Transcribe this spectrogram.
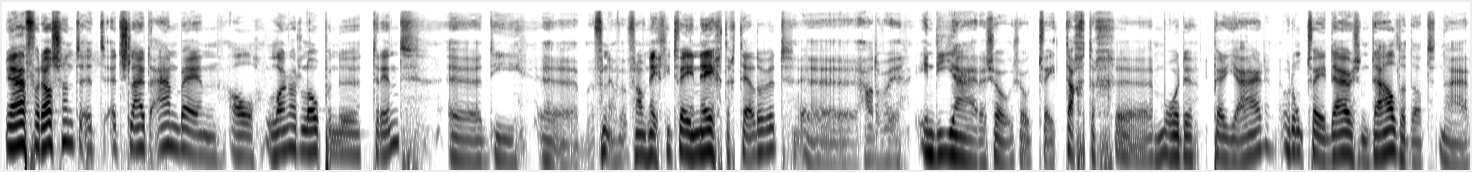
Ja, verrassend. Het, het sluit aan bij een al langer lopende trend. Uh, die, uh, vanaf, vanaf 1992 tellen we het. Uh, hadden we in die jaren zo, zo 280 moorden per jaar. Rond 2000 daalde dat naar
